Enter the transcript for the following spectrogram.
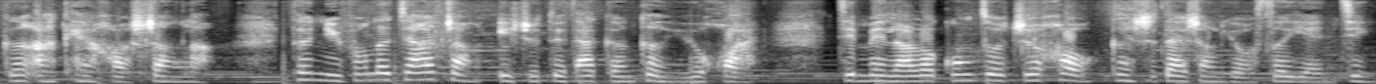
跟阿 Ken 好上了。但女方的家长一直对她耿耿于怀，见面聊了工作之后，更是戴上了有色眼镜。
